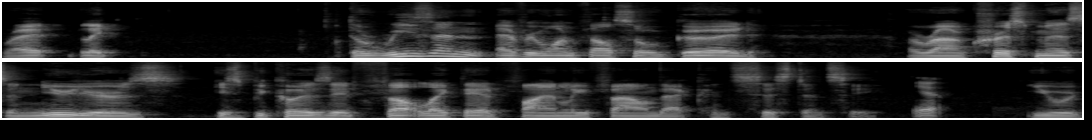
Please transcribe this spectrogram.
right? Like the reason everyone felt so good around Christmas and New Year's is because it felt like they had finally found that consistency. Yeah. You were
